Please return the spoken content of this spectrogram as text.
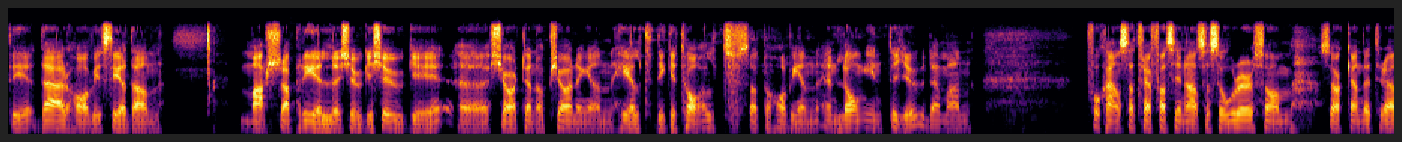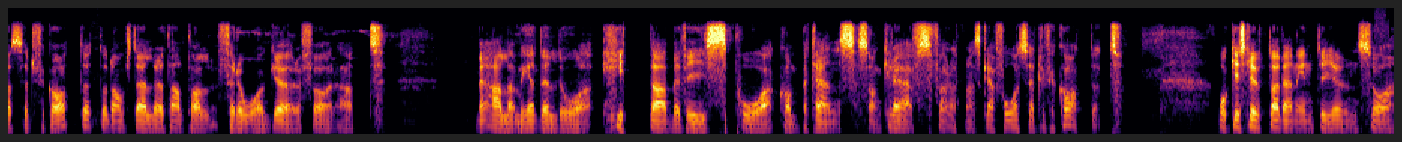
det, där har vi sedan mars-april 2020 eh, kört den uppkörningen helt digitalt. Så att då har vi en, en lång intervju där man får chans att träffa sina assessorer som sökande till det här certifikatet och de ställer ett antal frågor för att med alla medel då hitta bevis på kompetens som krävs för att man ska få certifikatet. Och i slutet av den intervjun så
